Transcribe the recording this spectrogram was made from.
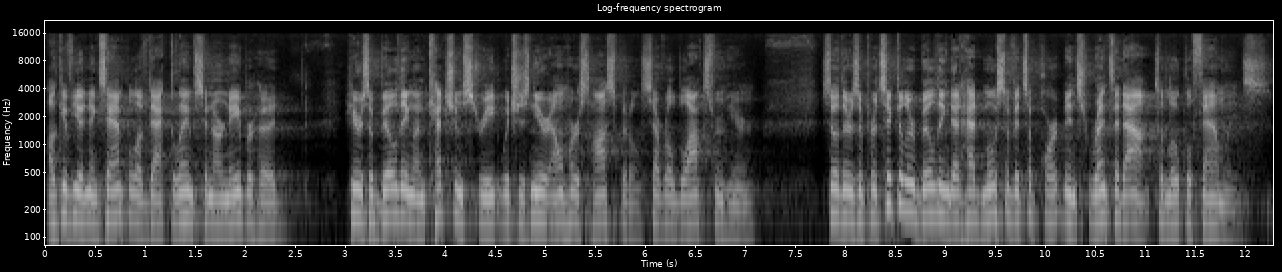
I'll give you an example of that glimpse in our neighborhood. Here's a building on Ketcham Street, which is near Elmhurst Hospital, several blocks from here. So there's a particular building that had most of its apartments rented out to local families.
